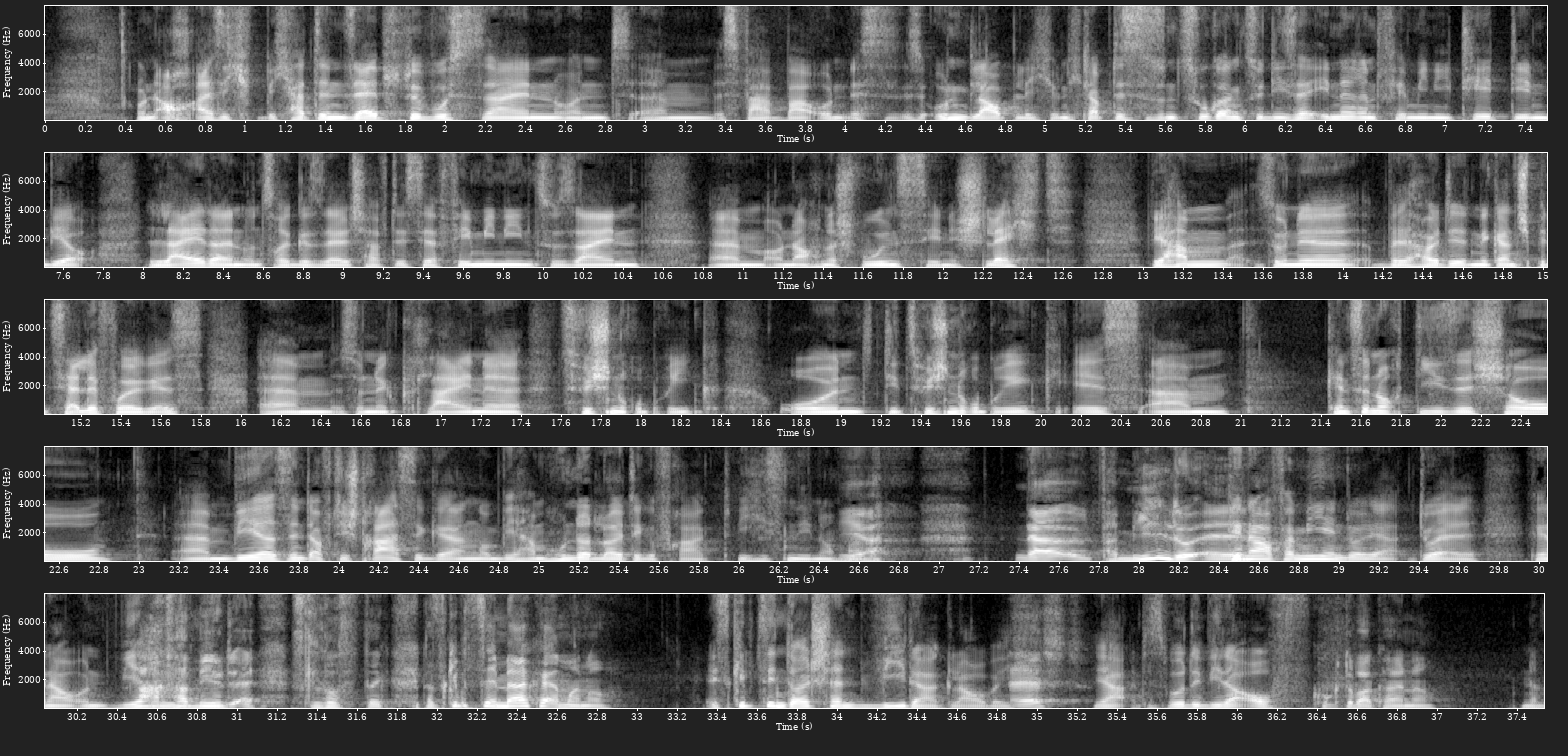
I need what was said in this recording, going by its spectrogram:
Und auch als ich, ich hatte ein Selbstbewusstsein und ähm, es war, war und es ist unglaublich. Und ich glaube, das ist ein Zugang zu dieser inneren Feminität, den wir leider in unserer Gesellschaft ist ja feminin zu sein ähm, und auch in der schwulen Szene schlecht. Wir haben so eine, weil heute eine ganz spezielle Folge ist, ähm, so eine kleine Zwischenrubrik. Und die Zwischenrubrik ist, ähm, kennst du noch diese Show? Ähm, wir sind auf die Straße gegangen und wir haben 100 Leute gefragt. Wie hießen die nochmal? Ja. Na, Familienduell. Genau, Familienduell, Duell, genau. Und wir Ach, haben Familienduell. Ist lustig. Das gibt's in Amerika immer noch. Es gibt es in Deutschland wieder, glaube ich. Echt? Ja, das wurde wieder auf. Guckt aber keiner. Na,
